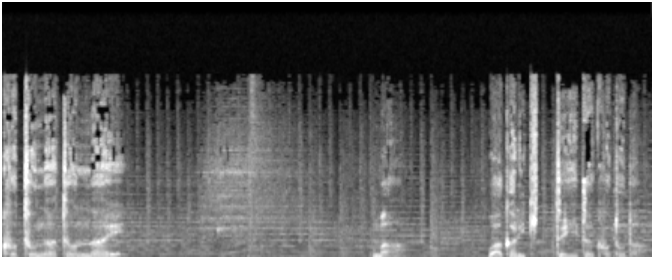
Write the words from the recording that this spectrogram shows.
ことなどない。まあ分かりきっていたことだ。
